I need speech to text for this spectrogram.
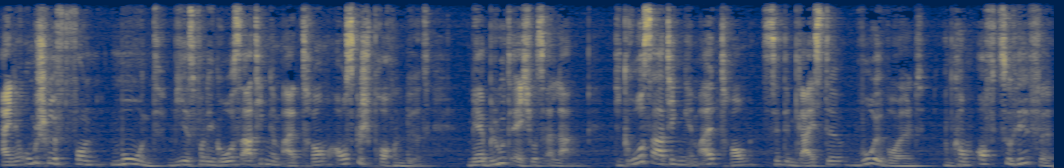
Eine Umschrift von Mond, wie es von den Großartigen im Albtraum ausgesprochen wird. Mehr Blutechos erlangen. Die Großartigen im Albtraum sind im Geiste wohlwollend und kommen oft zu Hilfe,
